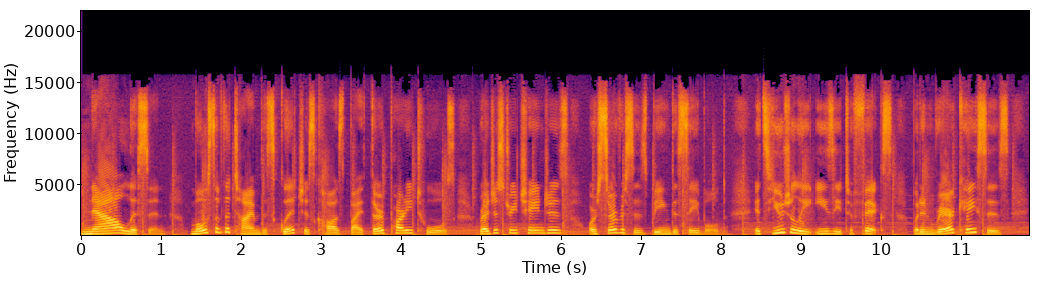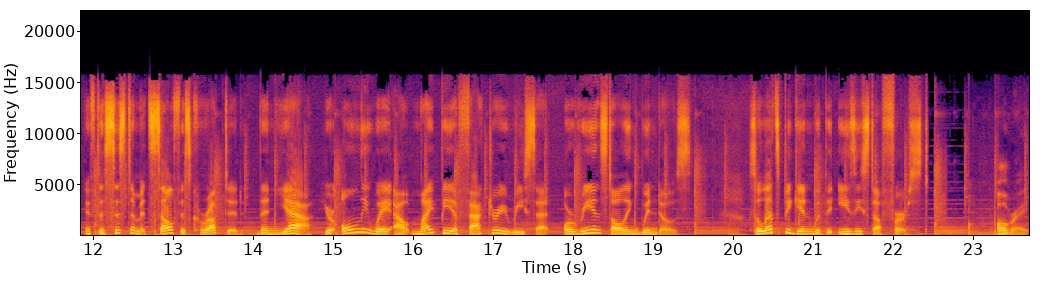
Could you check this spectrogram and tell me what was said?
Now listen, most of the time this glitch is caused by third-party tools, registry changes, or services being disabled. It's usually easy to fix, but in rare cases, if the system itself is corrupted, then yeah, your only way out might be a factory reset or reinstalling Windows. So let's begin with the easy stuff first. Alright,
